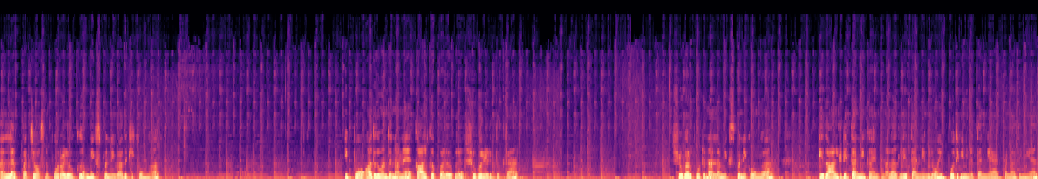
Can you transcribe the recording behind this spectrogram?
நல்லா பச்சை வாசனை போகிற அளவுக்கு மிக்ஸ் பண்ணி வதக்கிக்கோங்க. இப்போது அதுக்கு வந்து நான் கால் கப் அளவுக்கு சுகர் எடுத்துக்கிறேன். சுகர் போட்டு நல்லா மிக்ஸ் பண்ணிக்கோங்க. இது ஆல்ரெடி தண்ணி காயின்றதுனால அதுலேயே தண்ணி விடும். இப்போதைக்கு நீங்கள் தண்ணி ஆட் பண்ணாதீங்க.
